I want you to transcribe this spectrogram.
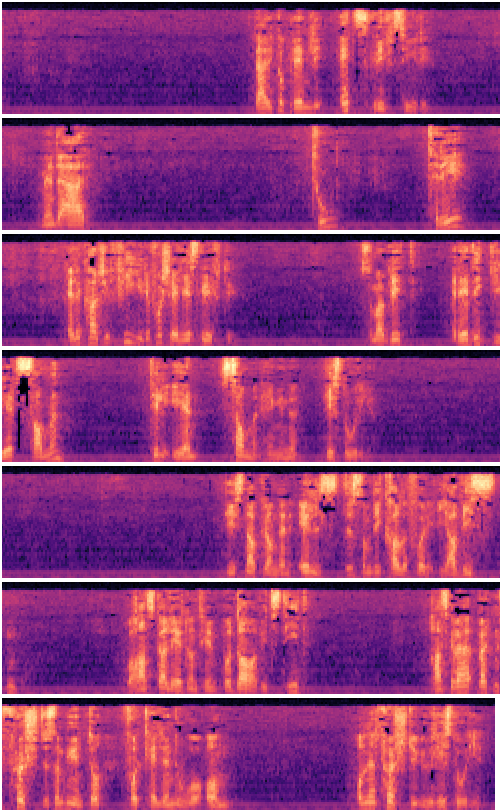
Det er ikke opprinnelig ett skrift, sier de, men det er to, tre eller kanskje fire forskjellige skrifter som er blitt redigert sammen til én sammenhengende historie. De snakker om den eldste, som de kaller for javisten. Og han skal ha levd omtrent på Davids tid. Han skal ha vært den første som begynte å fortelle noe om, om den første urhistorien.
